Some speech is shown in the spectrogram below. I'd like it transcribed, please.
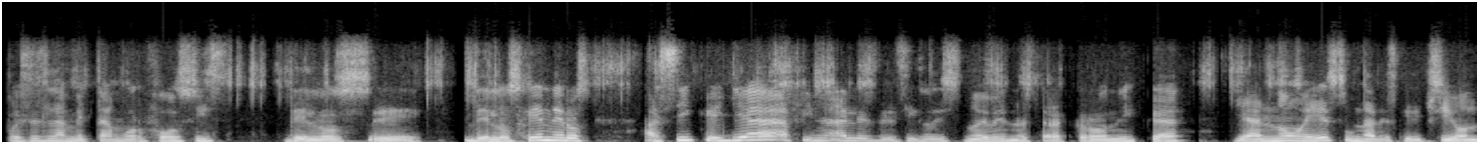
pues es la metamorfosis de los, eh, de los géneros. Así que ya a finales del siglo XIX nuestra crónica ya no es una descripción,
